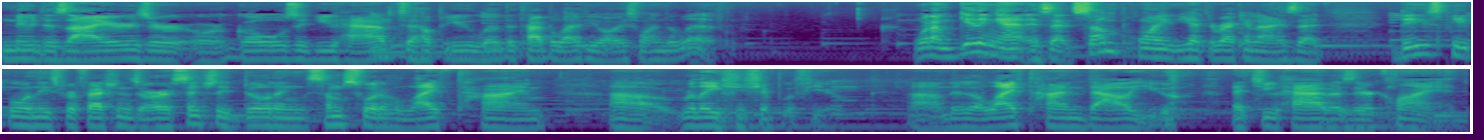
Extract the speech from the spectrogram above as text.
new desires or, or goals that you have to help you live the type of life you always wanted to live? What i'm getting at is at some point you have to recognize that these people in these professions are essentially building some sort of lifetime uh, relationship with you. Um, there's a lifetime value that you have as their client.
